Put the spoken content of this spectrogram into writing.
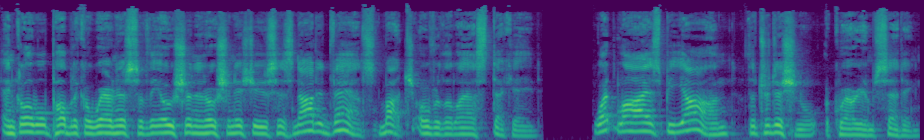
and global public awareness of the ocean and ocean issues has not advanced much over the last decade. What lies beyond the traditional aquarium setting?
